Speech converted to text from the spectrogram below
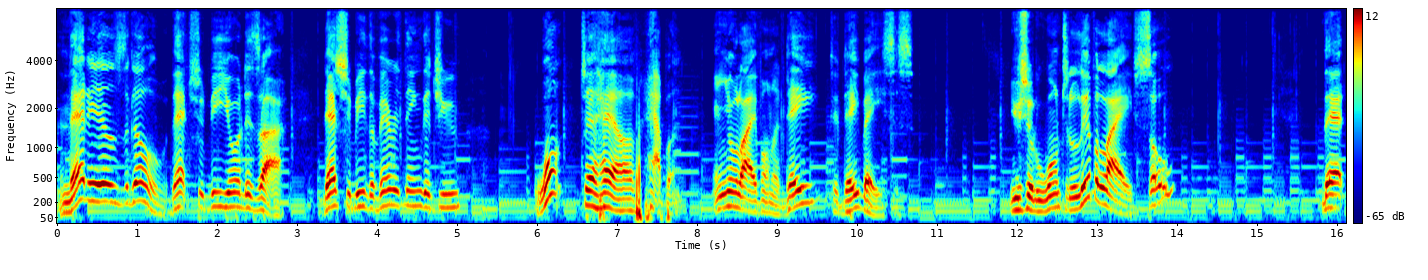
And that is the goal. That should be your desire. That should be the very thing that you want to have happen in your life on a day to day basis. You should want to live a life so that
